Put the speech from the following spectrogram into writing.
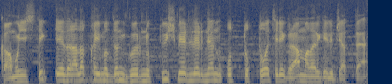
коммунисттик эл аралык кыймылдын көрүнүктүү ишмерлеринен куттуктоо телеграммалар келип жатты.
